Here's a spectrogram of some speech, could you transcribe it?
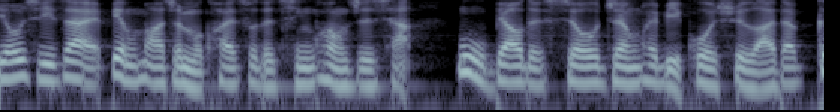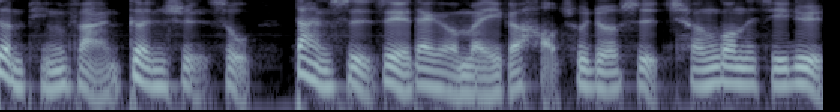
尤其在变化这么快速的情况之下，目标的修正会比过去来得更频繁、更迅速。但是这也带给我们一个好处，就是成功的几率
